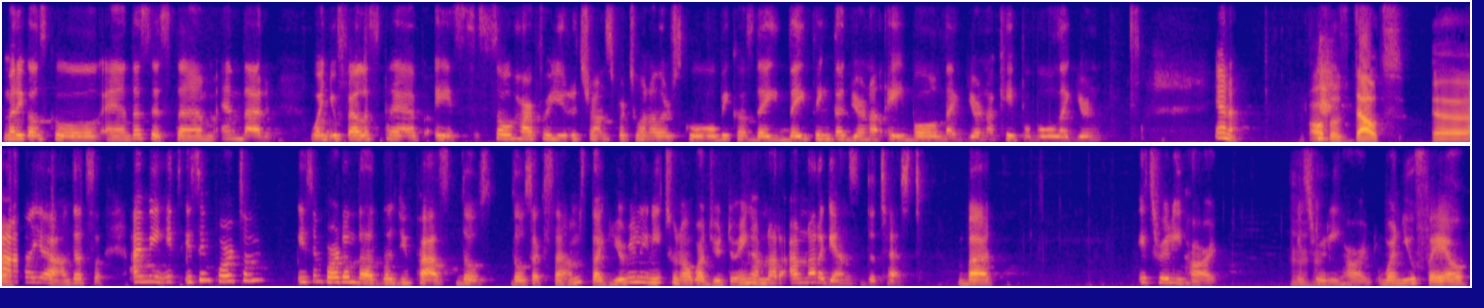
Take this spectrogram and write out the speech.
medical school and the system and that when you fail a step it's so hard for you to transfer to another school because they they think that you're not able like you're not capable like you're you know all those doubts uh... uh yeah that's i mean it's, it's important it's important that, that you pass those those exams like you really need to know what you're doing i'm not i'm not against the test but it's really hard mm-hmm. it's really hard when you fail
